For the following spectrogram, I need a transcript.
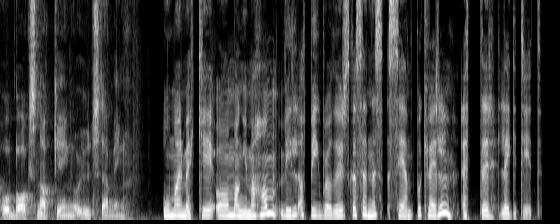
og baksnakking og utstemming. Omar Mekki og mange med han vil at Big Brother skal sendes sent på kvelden etter leggetid.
